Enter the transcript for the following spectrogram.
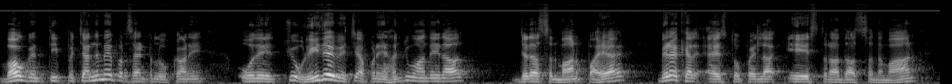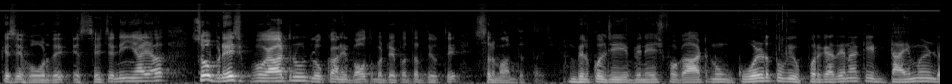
ਬਹੁ ਗਿਣਤੀ 95% ਲੋਕਾਂ ਨੇ ਉਹਦੇ ਝੋਲੀ ਦੇ ਵਿੱਚ ਆਪਣੇ ਹੰਝੂਆਂ ਦੇ ਨਾਲ ਜਿਹੜਾ ਸਨਮਾਨ ਪਾਇਆ ਹੈ। ਮੇਰਾ ਖਿਆਲ ਇਸ ਤੋਂ ਪਹਿਲਾਂ ਇਸ ਤਰ੍ਹਾਂ ਦਾ ਸਨਮਾਨ ਕਿਸੇ ਹੋਰ ਦੇ ਹਿੱਸੇ 'ਚ ਨਹੀਂ ਆਇਆ। ਸੋ ਬਨੇਸ਼ ਫੋਗਾਟ ਨੂੰ ਲੋਕਾਂ ਨੇ ਬਹੁਤ ਵੱਡੇ ਪੱਧਰ ਦੇ ਉੱਤੇ ਸਨਮਾਨ ਦਿੱਤਾ ਜੀ। ਬਿਲਕੁਲ ਜੀ ਵਿਨੇਸ਼ ਫੋਗਾਟ ਨੂੰ 골ਡ ਤੋਂ ਵੀ ਉੱਪਰ ਕਹਦੇ ਨਾ ਕਿ ਡਾਇਮੰਡ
